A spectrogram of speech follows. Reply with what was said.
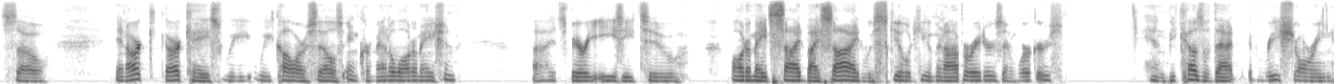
So, in our our case, we we call ourselves incremental automation. Uh, it's very easy to automate side by side with skilled human operators and workers, and because of that, reshoring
